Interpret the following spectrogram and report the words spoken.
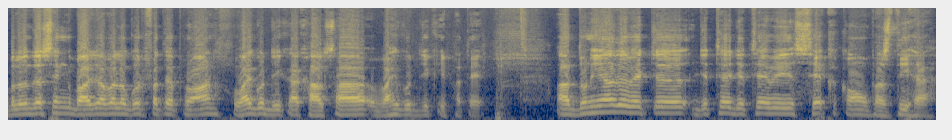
ਬਲਵਿੰਦਰ ਸਿੰਘ ਬਾਜਵਾ ਵੱਲੋਂ ਗੁਰਫਤਿਹ ਪ੍ਰਵਾਨ ਵਾਹਿਗੁਰੂ ਜੀ ਕਾ ਖਾਲਸਾ ਵਾਹਿਗੁਰੂ ਜੀ ਕੀ ਫਤਿਹ। ਅ, ਦੁਨੀਆ ਦੇ ਵਿੱਚ ਜਿੱਥੇ ਜਿੱਥੇ ਵੀ ਸਿੱਖ ਕੌਮ ਵਸਦੀ ਹੈ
